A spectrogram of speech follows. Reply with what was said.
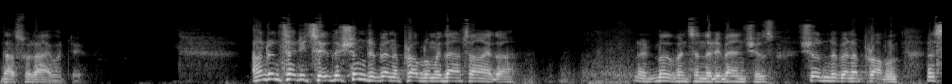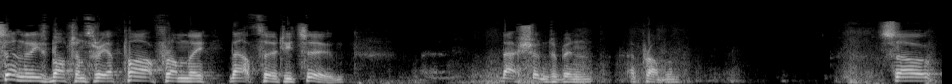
That's what I would do. 132, there shouldn't have been a problem with that either. The in the debentures shouldn't have been a problem. And certainly these bottom three, apart from the, that 32, that shouldn't have been a problem. So,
